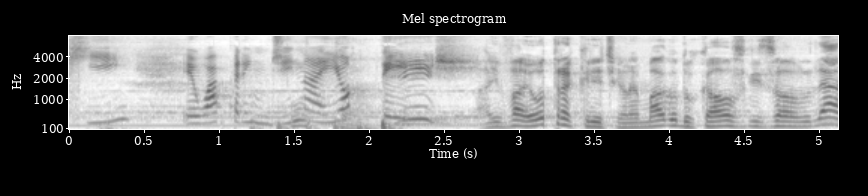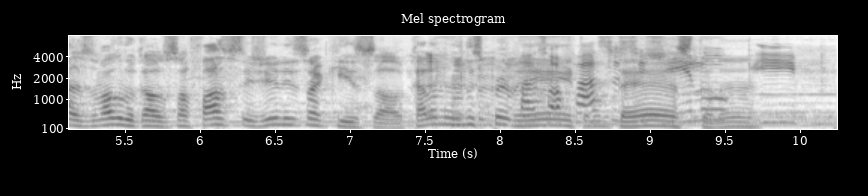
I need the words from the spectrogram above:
que eu aprendi na IoT. Aí vai outra crítica, né? Mago do caos que só. Ah, mago do caos só faço sigilo e isso aqui só. O cara não, não Mas experimenta, só não faço testa, sigilo né? e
